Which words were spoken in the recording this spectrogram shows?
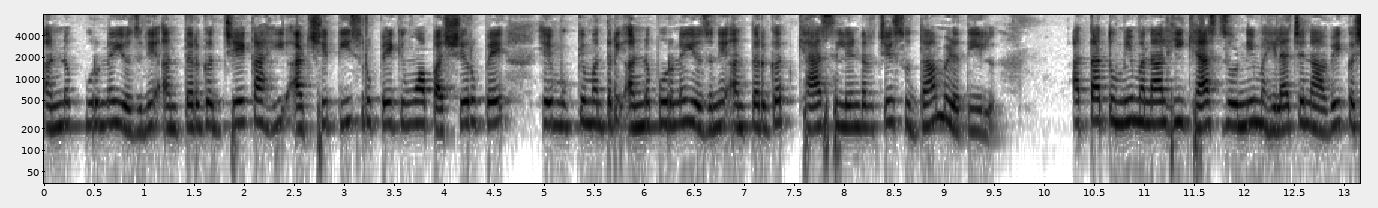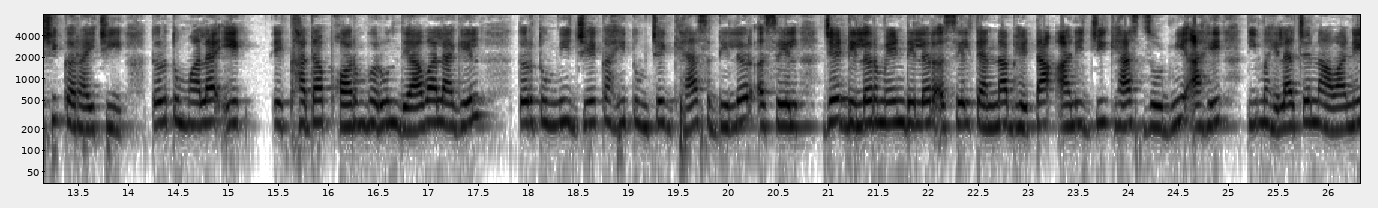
अन्नपूर्ण योजनेअंतर्गत जे काही आठशे तीस रुपये किंवा पाचशे रुपये हे मुख्यमंत्री अन्नपूर्ण योजनेअंतर्गत गॅस सिलेंडरचे सुद्धा मिळतील. आता तुम्ही म्हणाल ही गॅस जोडणी महिलाचे नावे कशी करायची? तर तुम्हाला एक एखादा फॉर्म भरून द्यावा लागेल. तर तुम्ही जे काही तुमचे गॅस डीलर असेल जे डीलर मेन डीलर असेल त्यांना भेटा आणि जी गॅस जोडणी आहे ती महिलाच्या नावाने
